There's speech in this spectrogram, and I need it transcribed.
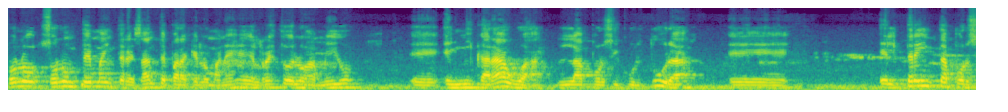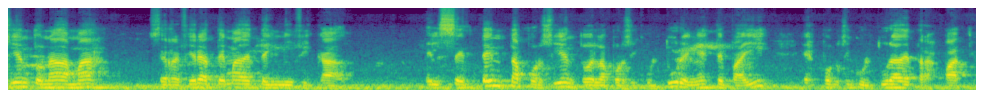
Solo, solo un tema interesante para que lo manejen el resto de los amigos. Eh, en Nicaragua, la porcicultura, eh, el 30% nada más se refiere a tema de tecnificado. El 70% de la porcicultura en este país es porcicultura de traspatio.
